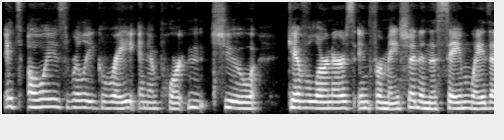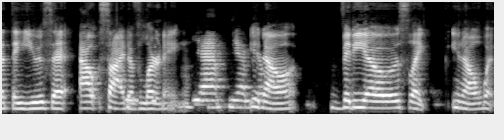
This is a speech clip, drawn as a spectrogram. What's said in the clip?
it's always really great and important to give learners information in the same way that they use it outside of mm-hmm. learning. Yeah, yeah. You know, videos like, you know, when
